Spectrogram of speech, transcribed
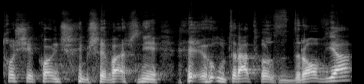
to się kończy przeważnie utratą zdrowia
